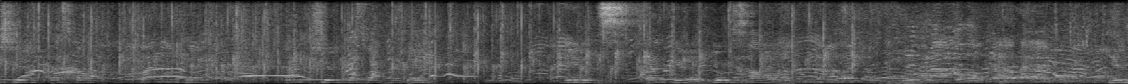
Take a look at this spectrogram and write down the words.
Dankeschön, das war, meine Damen und Herren, Dankeschön, das war für den Mädels, danke, Jungs auch. Hier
